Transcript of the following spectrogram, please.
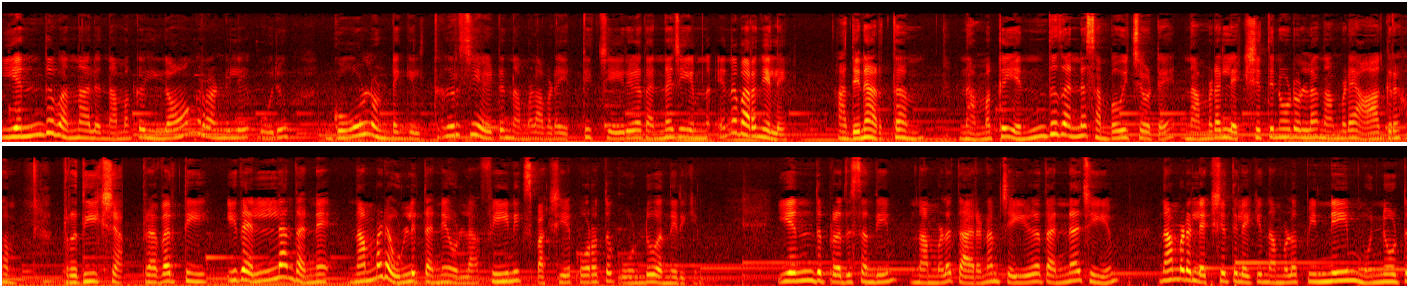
എന്ത് വന്നാലും നമുക്ക് ലോങ് റണ്ണിൽ ഒരു ഗോൾ ഉണ്ടെങ്കിൽ തീർച്ചയായിട്ടും നമ്മൾ അവിടെ എത്തിച്ചേരുക തന്നെ ചെയ്യും എന്ന് പറഞ്ഞില്ലേ? അതിനർത്ഥം നമുക്ക് എന്ത് തന്നെ സംഭവിച്ചോട്ടെ നമ്മുടെ ലക്ഷ്യത്തിനോടുള്ള നമ്മുടെ ആഗ്രഹം പ്രതീക്ഷ പ്രവൃത്തി ഇതെല്ലാം തന്നെ നമ്മുടെ ഉള്ളിൽ തന്നെയുള്ള ഫീനിക്സ് പക്ഷിയെ പുറത്ത് കൊണ്ടുവന്നിരിക്കും. എന്ത് പ്രതിസന്ധിയും നമ്മൾ തരണം ചെയ്യുക തന്നെ ചെയ്യും. നമ്മുടെ ലക്ഷ്യത്തിലേക്ക് നമ്മൾ പിന്നെയും മുന്നോട്ട്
